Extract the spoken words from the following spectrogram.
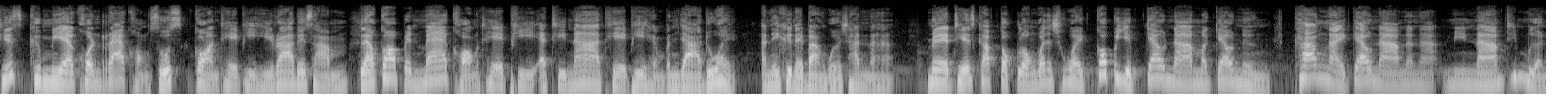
ทิสคือเมียคนแรกของซุส ก่อนเทพีฮีราด้วยซ้ำแล้วก็เป็นแม่ของเทพีแอทีนาเทพีแห่งปัญญาด้วย อันนี้คือในบางเวอร์ชั่นนะฮะ เมทิสครับตกลงว่าจะช่วยก็ไปหยิบแก้วน้ำมาแก้วหนึ่ง ข้างในแก้วน้ำนั้นนะมีน้ำที่เหมือน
